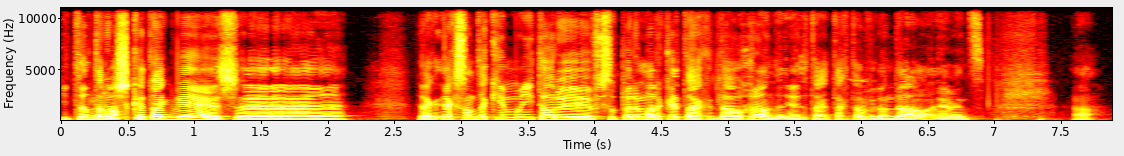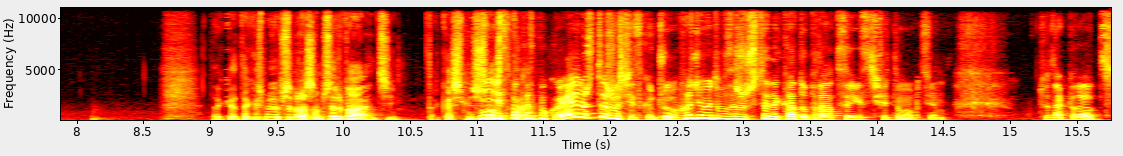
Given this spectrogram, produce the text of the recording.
I to No. troszkę tak, wiesz, e, jak, jak są takie monitory w supermarketach dla ochrony, nie? To tak, tak to wyglądało, nie? Więc, a. Taka, taka, przepraszam, przerwałem ci. Taka Nie, śmiesznostka. nie, spoko, spoko. Ja już też właśnie skończyłem. Chodzi mi po prostu, że 4K do pracy jest świetną opcją. Tu tak akurat,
